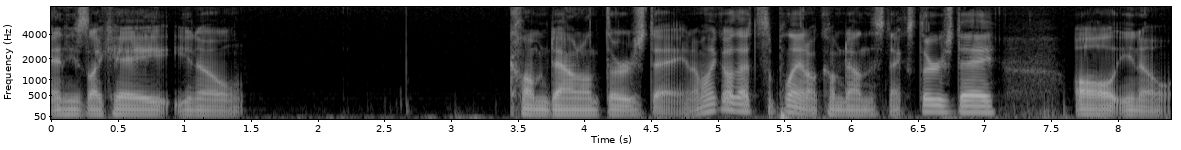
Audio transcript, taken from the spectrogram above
and he's like, "Hey, you know, come down on Thursday." And I'm like, "Oh, that's the plan. I'll come down this next Thursday. I'll, you know,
